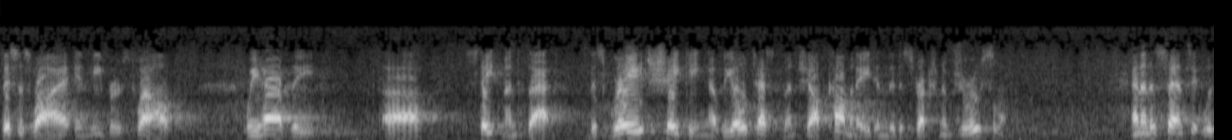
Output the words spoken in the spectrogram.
This is why in Hebrews 12 we have the uh, statement that this great shaking of the Old Testament shall culminate in the destruction of Jerusalem. And in a sense, it was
